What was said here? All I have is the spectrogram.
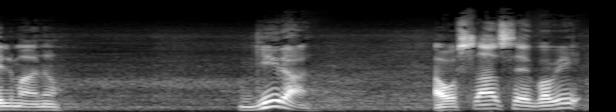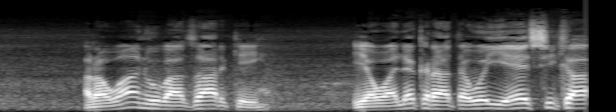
ملمانه ګیره او ساسه بوي روانو بازار کې یو الک راته وی ای سیکا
